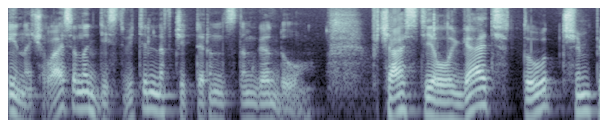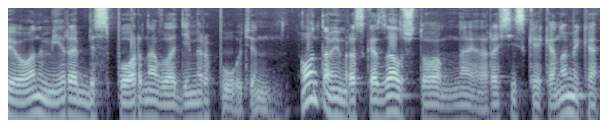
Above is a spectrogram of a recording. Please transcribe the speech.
И началась она действительно в 2014 году. Части лгать тут чемпион мира бесспорно Владимир Путин. Он там им рассказал, что российская экономика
